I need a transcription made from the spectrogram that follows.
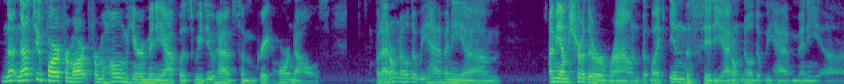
not, not too far from our, from home here in Minneapolis, we do have some great horned owls, but I don't know that we have any. Um, I mean, I'm sure they're around, but like in the city, I don't know that we have many uh,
